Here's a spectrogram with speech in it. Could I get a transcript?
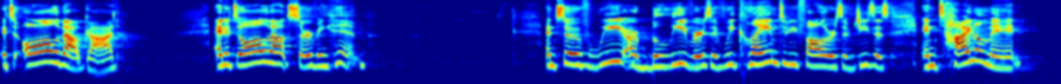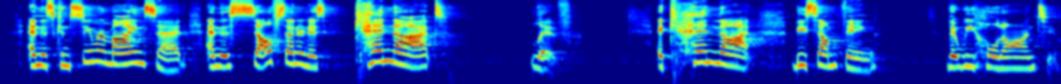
it's all about God, and it's all about serving Him. And so, if we are believers, if we claim to be followers of Jesus, entitlement and this consumer mindset and this self centeredness cannot live. It cannot be something that we hold on to.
